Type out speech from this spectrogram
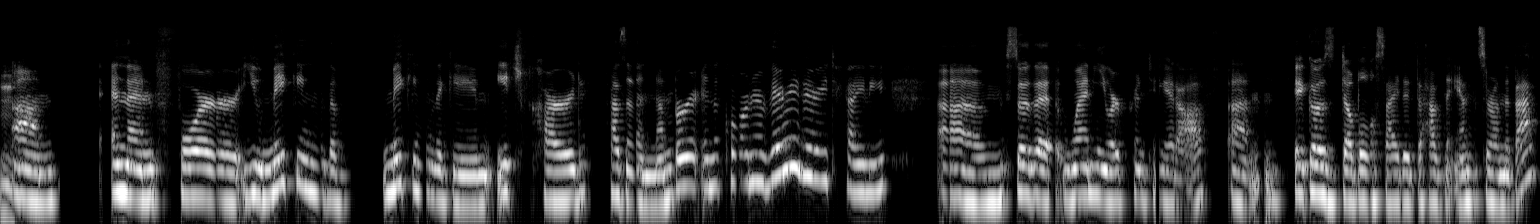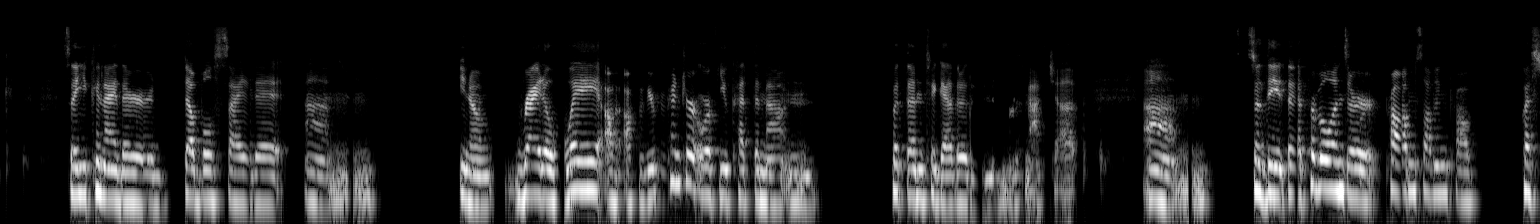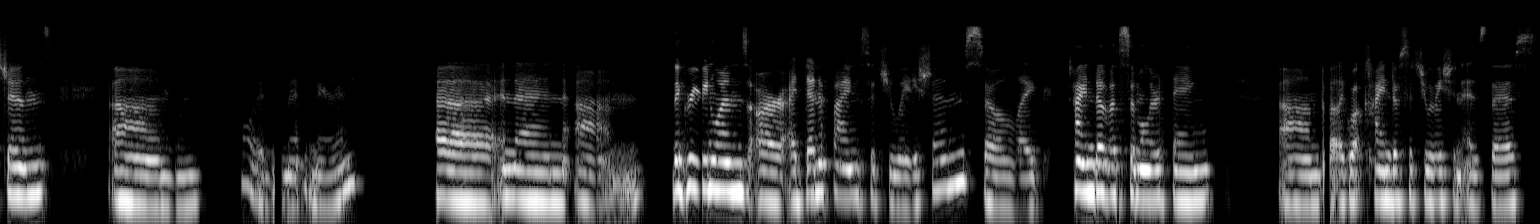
Hmm. um and then for you making the making the game each card has a number in the corner very very tiny um so that when you are printing it off um it goes double sided to have the answer on the back so you can either double side it um you know, right away off, of your printer, or if you cut them out and put them together, the numbers match up. Um, so the, the purple ones are problem solving prob questions. Um, I'll admit Marin. Uh, and then um, the green ones are identifying situations. So like kind of a similar thing, um, but like what kind of situation is this?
